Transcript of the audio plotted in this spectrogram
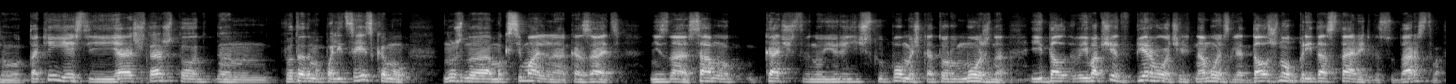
Ну, такие есть. И я считаю, что э, вот этому полицейскому нужно максимально оказать не знаю, самую качественную юридическую помощь, которую можно и, дол, и вообще в первую очередь, на мой взгляд, должно предоставить государство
